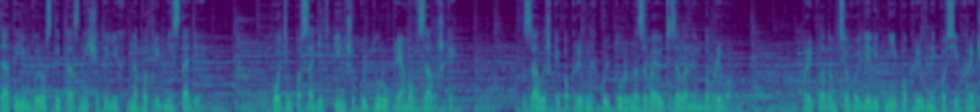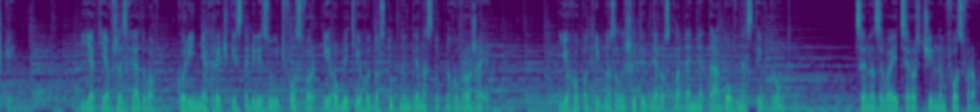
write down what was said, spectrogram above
дати їм вирости та знищити їх на потрібній стадії. Потім посадіть іншу культуру прямо в залишки. Залишки покривних культур називають зеленим добривом. Прикладом цього є літній покривний посів гречки. Як я вже згадував, коріння гречки стабілізують фосфор і роблять його доступним для наступного врожаю. Його потрібно залишити для розкладання та або внести в ґрунт. Це називається розчинним фосфором.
